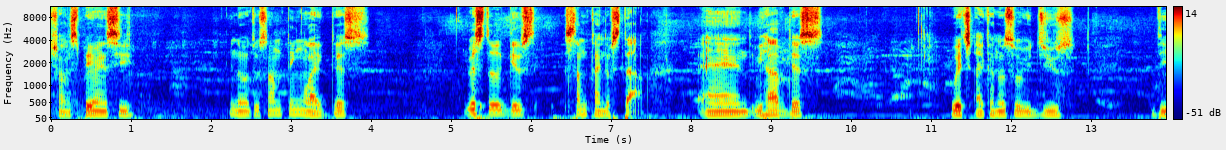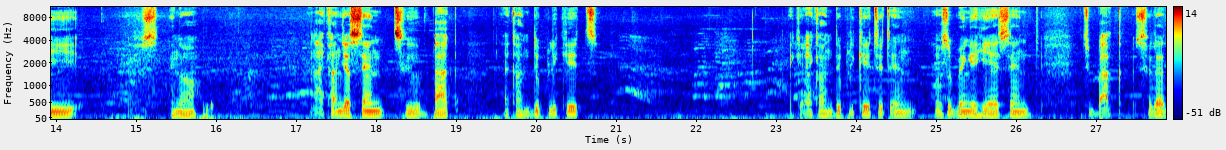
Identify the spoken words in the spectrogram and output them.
transparency you know to something like this. Which still gives some kind of style. And we have this which I can also reduce the you know I can just send to back I can duplicate okay I can duplicate it and also bring it here send to back so that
